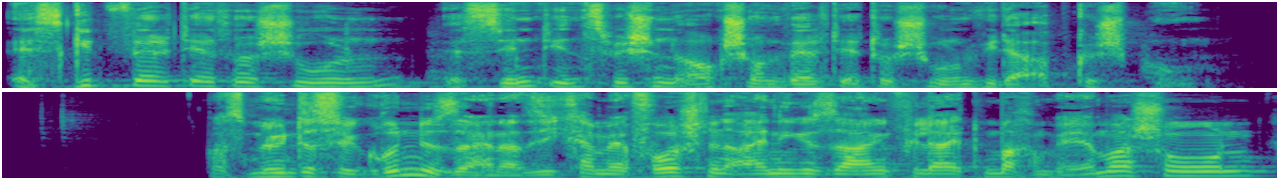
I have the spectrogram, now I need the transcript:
Es gibt Weltethos-Schulen, es sind inzwischen auch schon Weltethos-Schulen wieder abgesprungen. Was mögen das für Gründe sein? Also ich kann mir vorstellen, einige sagen, vielleicht machen wir immer schon,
